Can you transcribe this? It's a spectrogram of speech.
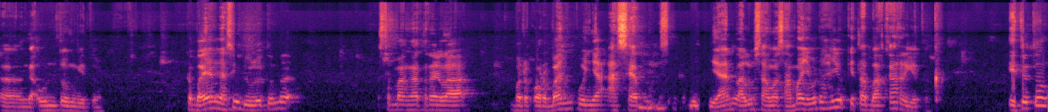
eh, nggak uh, untung gitu. Kebayang nggak sih dulu tuh mbak? Semangat rela berkorban punya aset sedemikian lalu sama-sama ya udah yuk kita bakar gitu. Itu tuh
